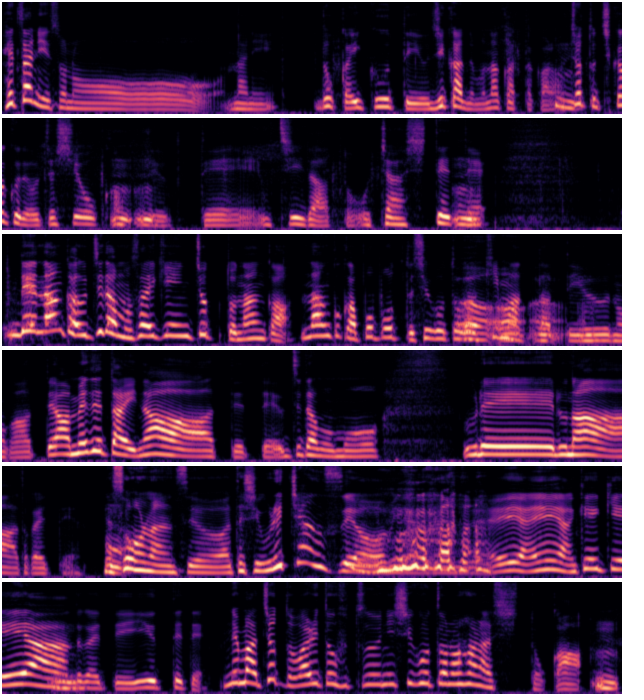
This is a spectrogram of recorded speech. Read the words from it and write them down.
下手にその何どっか行くっていう時間でもなかったから、うん。ちょっと近くでお茶しようかって言って、うちだとお茶してて、でなんかうちだも最近ちょっとなんか何個かポポって仕事が決まったっていうのがあって、あめでたいなーって言ってうちだももう売れるなーとか言って、うん。そうなんすよ。私売れちゃうんすよみたいな感じで。ええやんええやんケーキええやんとか言って言ってて。でまあちょっと割と普通に仕事の話とかうん。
